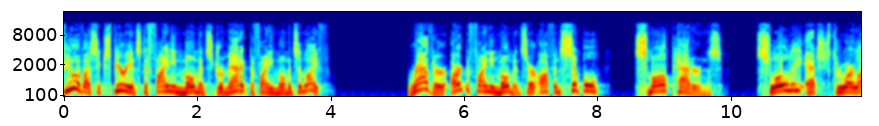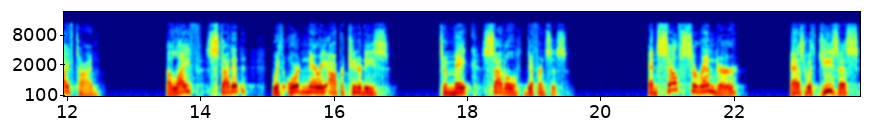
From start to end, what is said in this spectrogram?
few of us experience defining moments, dramatic defining moments in life. Rather, our defining moments are often simple, small patterns slowly etched through our lifetime. A life studded with ordinary opportunities to make subtle differences. And self surrender, as with Jesus,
